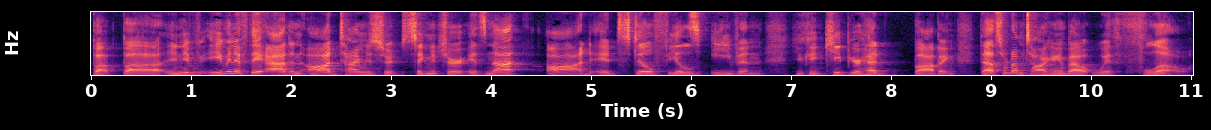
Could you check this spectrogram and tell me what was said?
ba ba. And if- even if they add an odd time signature, it's not odd. It still feels even. You can keep your head bobbing. That's what I'm talking about with flow.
